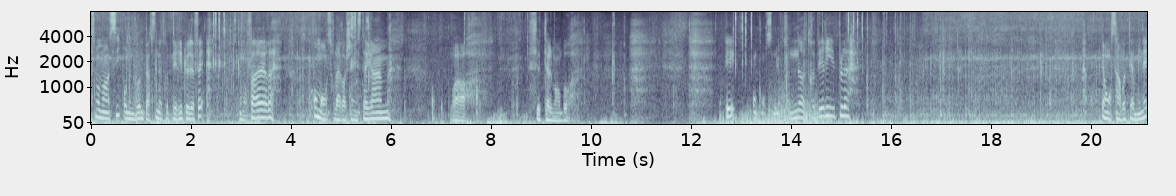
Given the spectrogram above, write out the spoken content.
à ce moment-ci, on a une bonne partie de notre périple de fait. Ce qu'on va faire, on monte sur la roche Instagram. Waouh! C'est tellement beau. Et on continue notre périple. Et on s'en va terminer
